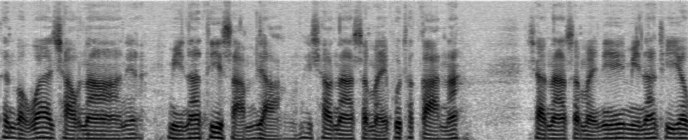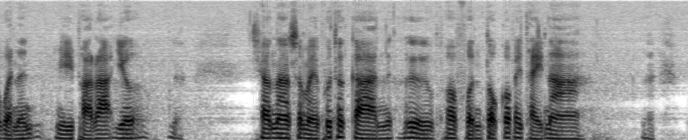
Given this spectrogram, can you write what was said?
ท่านบอกว่าชาวนาเนี่ยมีหน้าที่สามอย่างนี่ชาวนาสมัยพุทธกาลนะชาวนาสมัยนี้มีหน้าที่เยอะกว่านั้นมีภาระเยอะชาวนาสมัยพุทธกาลก็คือพอฝนตกก็ไปไถนาไป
